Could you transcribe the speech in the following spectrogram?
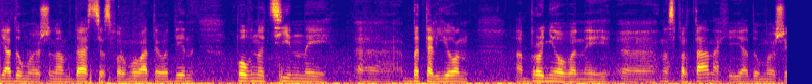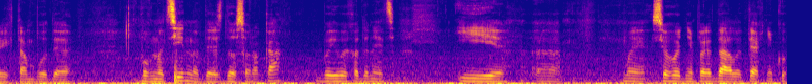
я думаю, що нам вдасться сформувати один повноцінний е, батальйон броньований е, на Спартанах. І я думаю, що їх там буде повноцінно, десь до 40 бойових одиниць. І е, ми сьогодні передали техніку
